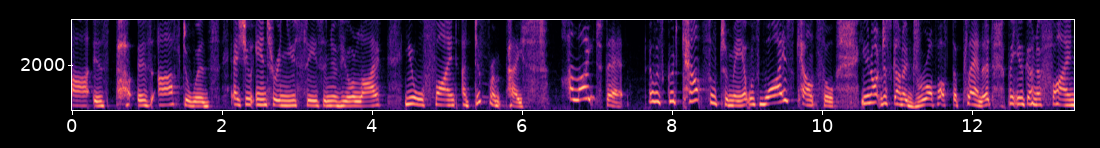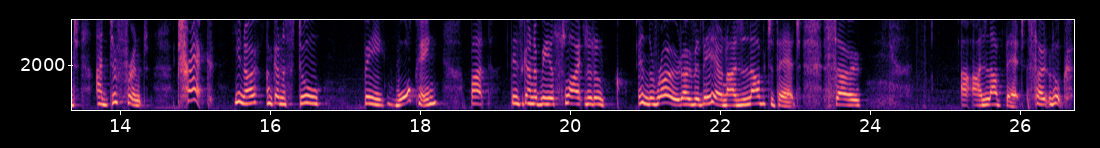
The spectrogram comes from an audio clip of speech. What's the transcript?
uh, is, is afterwards, as you enter a new season of your life, you will find a different pace. I liked that. It was good counsel to me. It was wise counsel. You're not just going to drop off the planet, but you're going to find a different track. You know, I'm going to still be walking, but there's going to be a slight little in the road over there, and I loved that. So I love that. So, look,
